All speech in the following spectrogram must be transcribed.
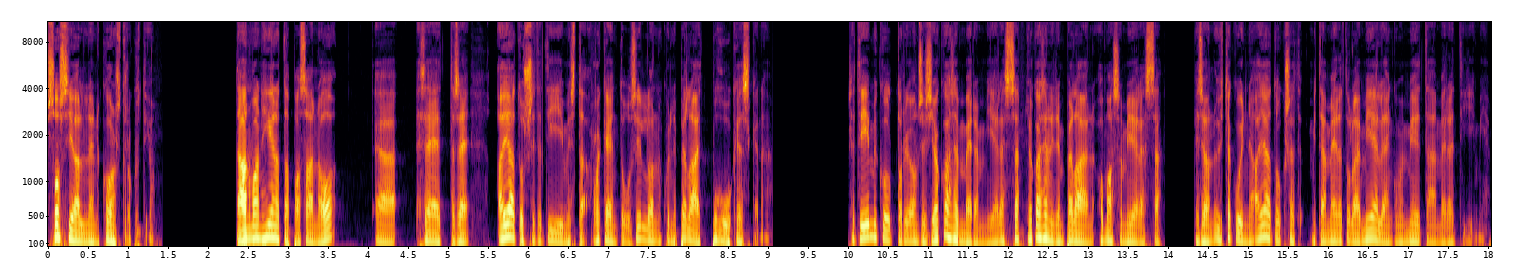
sosiaalinen konstruktio. Tämä on vain hieno tapa sanoa ää, se, että se ajatus sitä tiimistä rakentuu silloin, kun ne pelaajat puhuu keskenään. Se tiimikulttuuri on siis jokaisen meidän mielessä, jokaisen niiden pelaajan omassa mielessä, ja se on yhtä kuin ne ajatukset, mitä meillä tulee mieleen, kun me mietitään meidän tiimiä.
